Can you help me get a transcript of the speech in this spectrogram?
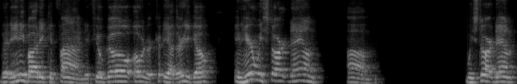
that anybody could find. If you'll go over to, yeah, there you go. And here we start down. Um, we start down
